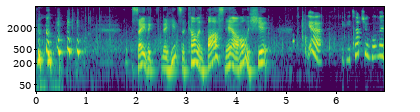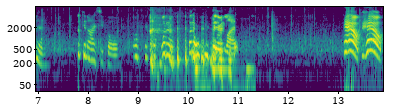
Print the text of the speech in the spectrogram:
Say the the hits are coming fast now. Holy shit! Yeah, if you touch a woman and look an icy pole, what else, what else is there in life? Help! Help!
